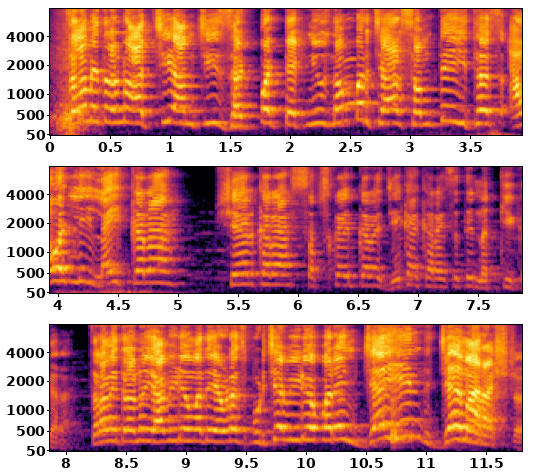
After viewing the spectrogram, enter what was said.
चला मित्रांनो आजची आमची झटपट टेक न्यूज नंबर चार संपते इथंच. आवडली लाईक करा शेअर करा सबस्क्राईब करा जे काय करायचं ते नक्की करा. चला मित्रांनो या व्हिडिओमध्ये एवढंच. पुढच्या व्हिडिओपर्यंत जय हिंद जय महाराष्ट्र.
